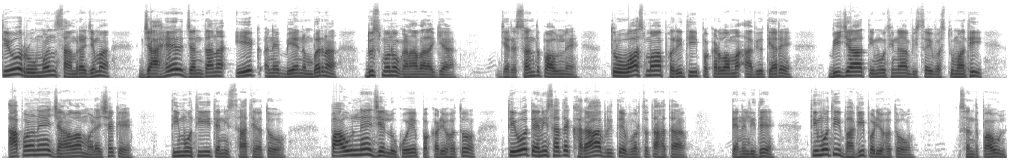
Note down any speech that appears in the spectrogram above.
તેઓ રોમન સામ્રાજ્યમાં જાહેર જનતાના એક અને બે નંબરના દુશ્મનો ગણાવા લાગ્યા. જ્યારે સંત પાઉલને ત્રોવાસમાં ફરીથી પકડવામાં આવ્યો ત્યારે બીજા તિમોથીના વિષય વસ્તુમાંથી આપણને જાણવા મળે છે કે તિમોથી તેની સાથે હતો. પાઉલને જે લોકોએ પકડ્યો હતો, તેઓ તેની સાથે ખરાબ રીતે વર્તતા હતા. તેને લીધે તિમોથી ભાગી પડ્યો હતો. સંત પાઉલ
